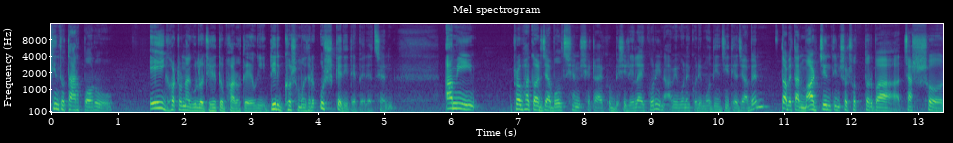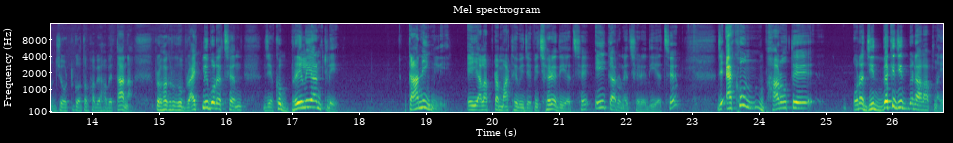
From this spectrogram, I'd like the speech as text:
কিন্তু তারপরও এই ঘটনাগুলো যেহেতু ভারতে উনি দীর্ঘ সময় ধরে উস্কে দিতে পেরেছেন, আমি প্রভাকর যা বলছেন সেটা খুব বেশি রিলাই করি না। আমি মনে করি মোদি জিতে যাবেন। তবে তার মার্জিন তিনশো সত্তর বা চারশো জোটগতভাবে হবে তা না। প্রভাকর খুব রাইটলি বলেছেন যে খুব ব্রিলিয়ান্টলি কানিংলি এই আলাপটা মাঠে বিজেপি ছেড়ে দিয়েছে, এই কারণে ছেড়ে দিয়েছে যে এখন ভারতে ওরা জিতবে কি জিতবে না আলাপ নাই।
